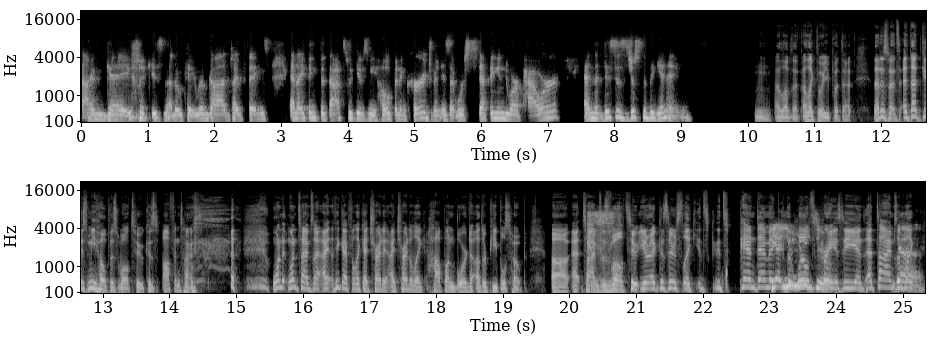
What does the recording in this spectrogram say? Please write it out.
i'm gay like is that okay with god type things and i think that that's what gives me hope and encouragement is that we're stepping into our power and that this is just the beginning. Mm, I love that. I like the way you put that. That is that gives me hope as well too, because oftentimes, one one times I, I, think I feel like I try to I try to like hop on board to other people's hope uh, at times as well too. You know, because there's like it's it's pandemic, yeah, the world's crazy, and at times yeah. I'm like,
